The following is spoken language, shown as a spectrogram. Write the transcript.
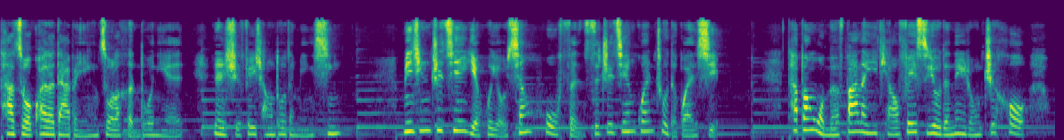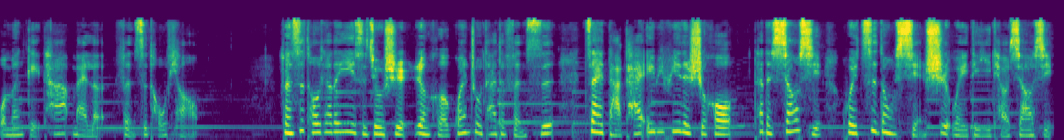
他做快乐大本营做了很多年，认识非常多的明星，明星之间也会有相互粉丝之间关注的关系。他帮我们发了一条 Face You 的内容之后，我们给他买了粉丝头条。粉丝头条的意思就是，任何关注他的粉丝在打开 APP 的时候，他的消息会自动显示为第一条消息。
